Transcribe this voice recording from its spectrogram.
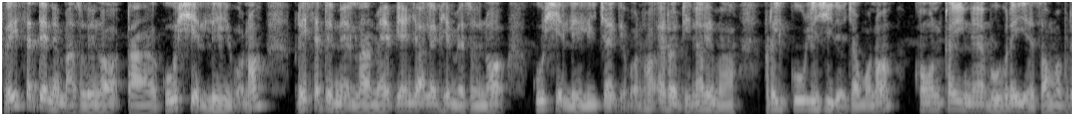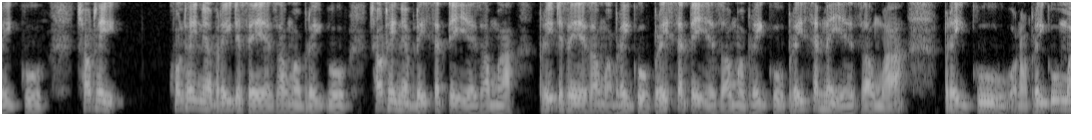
break 7နဲ့မှာဆိုရင်တော့ဒါ684ပေါ့เนาะ break 7နဲ့လာမယ်ပြန်ကြလဲဖြစ်မယ်ဆိုရင်တော့684လေးကြိုက်တယ်ပေါ့เนาะအဲ့တော့ဒီနောက်လေးမှာ break 9လေးရှိတဲ့အကြောင်းပေါ့เนาะခွန်ထိတ်နဲ့ဘူ break ရဲ့ဆောင်းမှာ break 9 6ထိတ် ခွန်ထိတ်နဲ့ break 30ရဲ့ဆောင်းမှာ break 9 6ထိတ်နဲ့ break 17ရဲ့ဆောင်းမှာ break 30ရဲ့ဆောင်းမှာ break 9 break 17ရဲ့ဆောင်းမှာ break 9 break 12ရဲ့ဆောင်းမှာ break 9ပေါ့နော် break 9မှ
